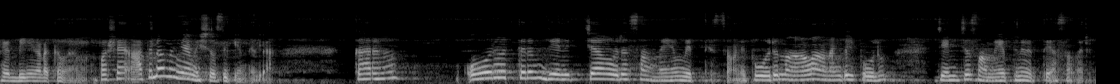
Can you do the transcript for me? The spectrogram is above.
ഹെഡിങ് കിടക്കുന്നതാണ് പക്ഷേ അതിലൊന്നും ഞാൻ വിശ്വസിക്കുന്നില്ല. കാരണം ഓരോരുത്തരും ജനിച്ച ഒരു സമയം വ്യത്യസ്തമാണ്. ഇപ്പോൾ ഒരു നാളാണെങ്കിൽ പോലും ജനിച്ച സമയത്തിന് വ്യത്യാസം വരും.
